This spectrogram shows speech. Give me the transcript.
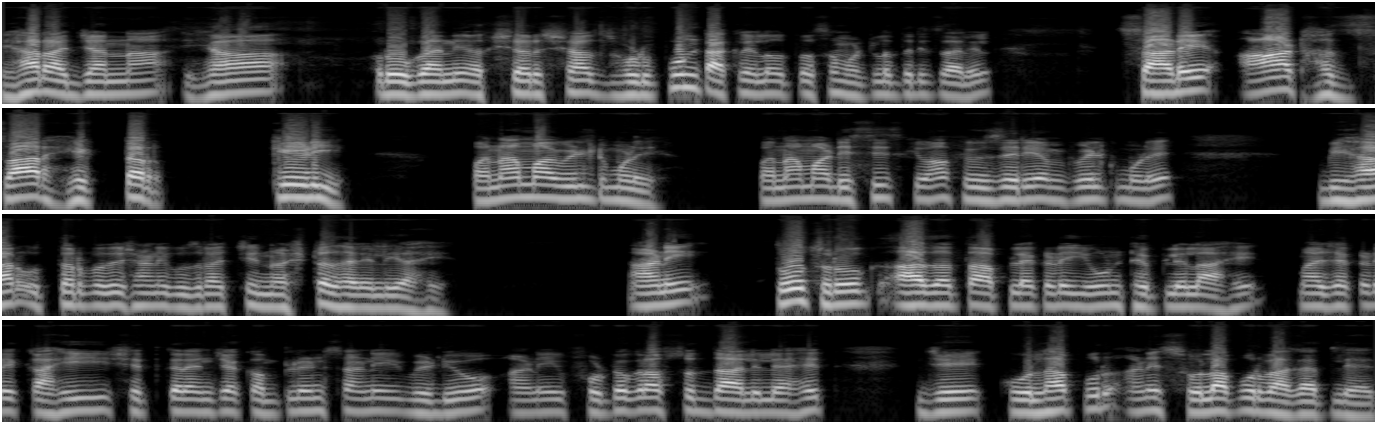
ह्या राज्यांना ह्या रोगाने अक्षरशः झोडपून टाकलेलं होतं असं म्हटलं तरी चालेल. साडेआठ हजार हेक्टर केळी पनामा विल्टमुळे पनामा डिसीज किंवा फ्युझेरियम विल्टमुळे बिहार उत्तर प्रदेश आणि गुजरातची नष्ट झालेली आहे. आणि तोच रोग आज आता आपल्याकडे येऊन ठेपलेला आहे. माझ्याकडे काही शेतकऱ्यांच्या कंप्लेंट्स आणि व्हिडिओ आणि फोटोग्राफसुद्धा आलेले आहेत जे कोल्हापूर आणि सोलापूर भागातले आहेत.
